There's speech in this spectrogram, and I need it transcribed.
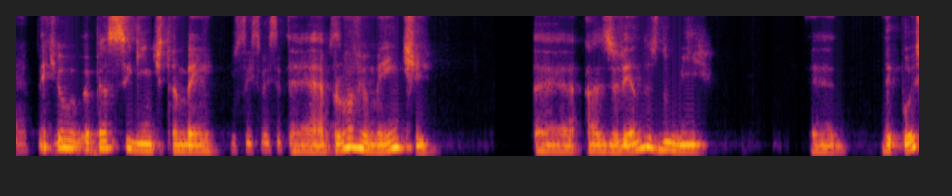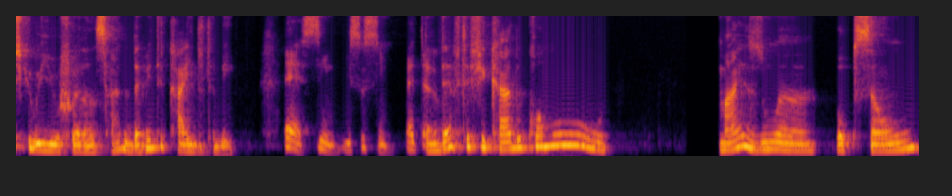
né, é que eu, eu, penso o seguinte também. Não sei se vai ser tão é, Provavelmente, é, as vendas do Wii, é, depois que o Wii U foi lançado, devem ter caído também. É, sim, isso sim. É, Ele deve ter ficado como mais uma opção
